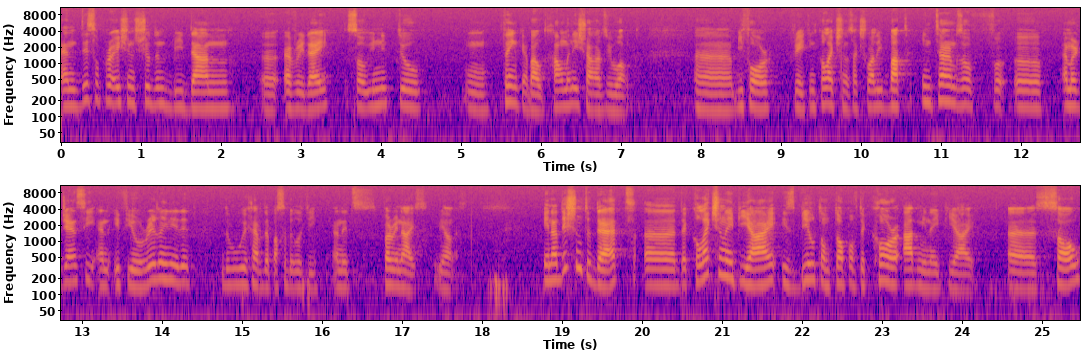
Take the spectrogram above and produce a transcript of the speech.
and this operation shouldn't be done uh, every day. So you need to mm, think about how many shards you want uh, before creating collections actually. But in terms of uh, emergency and if you really need it, we have the possibility and it's very nice to be honest. In addition to that, uh, the collection API is built on top of the core admin API. Uh, so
